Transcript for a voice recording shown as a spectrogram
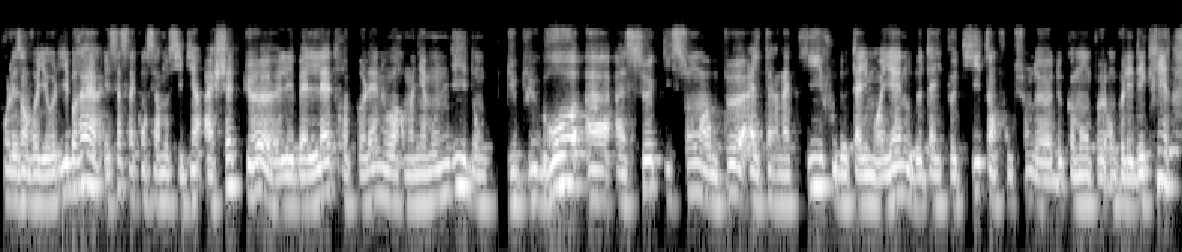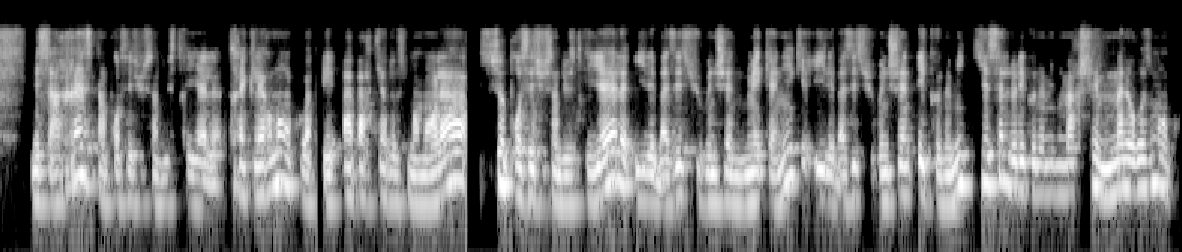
pour les envoyer aux libraires. Et ça, ça concerne aussi bien Hachette que les belles lettres, Pollen ou Harmonia Mundi. Donc, du plus gros à, à ceux qui sont un peu alternatifs ou de taille moyenne ou de taille petite en fonction de, comment on peut, on peut les décrire. Mais ça reste un processus industriel, très clairement. quoi. Et à partir de ce moment-là, ce processus industriel, il est basé sur une chaîne mécanique, il est basé sur une chaîne économique qui est celle de l'économie de marché, malheureusement.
